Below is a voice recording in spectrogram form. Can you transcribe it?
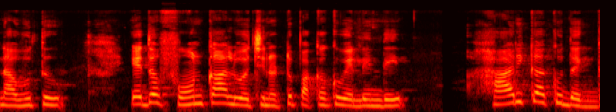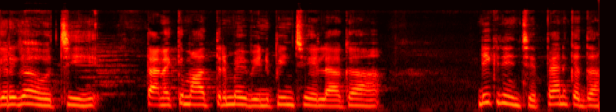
నవ్వుతూ ఏదో ఫోన్ కాల్ వచ్చినట్టు పక్కకు వెళ్ళింది. హారికకు దగ్గరగా వచ్చి తనకి మాత్రమే వినిపించేలాగా నీకు నేను చెప్పాను కదా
